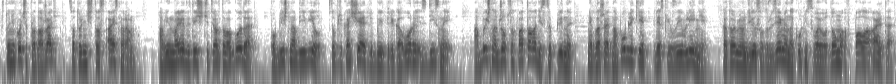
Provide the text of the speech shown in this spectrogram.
что не хочет продолжать сотрудничество с Айснером, а в январе 2004 года публично объявил, что прекращает любые переговоры с Disney. Обычно Джобсу хватало дисциплины не оглашать на публике резких заявлений, которыми он делился с друзьями на кухне своего дома в Пало-Альто,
